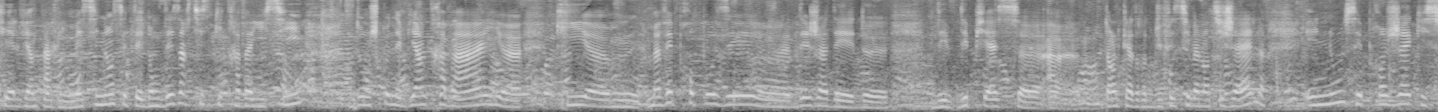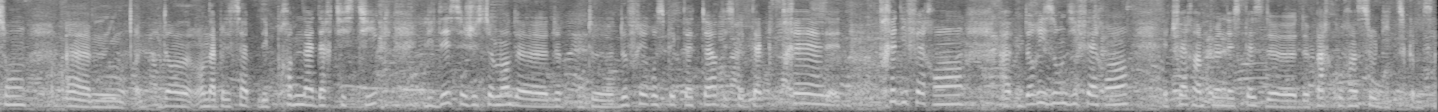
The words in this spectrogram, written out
qui elle vient de Paris. Mais sinon, c'était donc des artistes qui travaillent ici, dont je connais bien le travail, euh, qui m'avaient proposé déjà des, des, pièces dans le cadre du festival Antigel. Et nous, ces projets qui sont euh, on appelle ça des promenades artistiques. L'idée, c'est justement d'offrir aux spectateurs des spectacles très, très différents, d'horizons différents, et de faire un peu une espèce de, parcours insolite comme ça.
